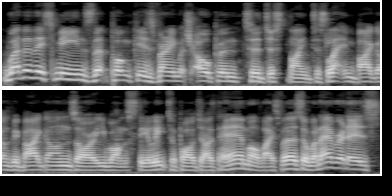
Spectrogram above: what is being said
Whether this means that Punk is very much open to just like just letting bygones be bygones, or he wants the elite to apologise to him, or vice versa, whatever it is,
